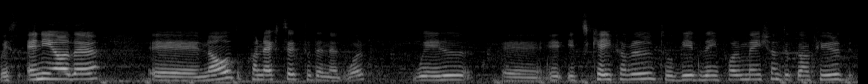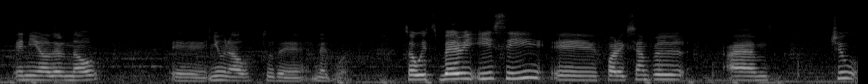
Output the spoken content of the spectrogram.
With any other uh, node connected to the network, will uh, it, it's capable to give the information to configure any other node, new node to the network. So it's very easy. Uh, for example, um, two,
